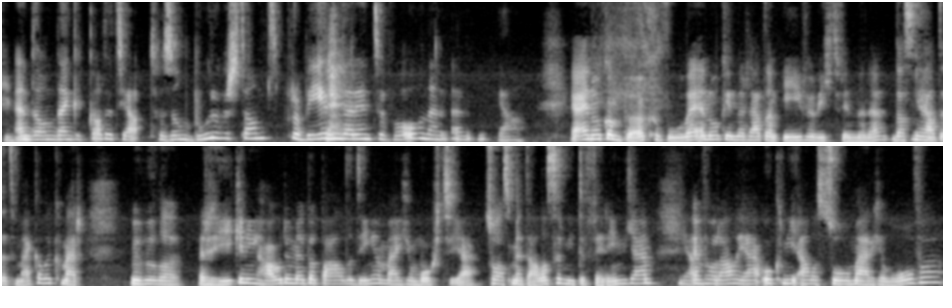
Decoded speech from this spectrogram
Mhm. En dan denk ik altijd, ja, het gezond boerenverstand, proberen daarin te volgen. En, en ja, Ja, en ook een buikgevoel. Hè. En ook inderdaad een evenwicht vinden. Hè. Dat is niet altijd makkelijk, maar we willen rekening houden met bepaalde dingen. Maar je mocht, ja, zoals met alles, er niet te ver in gaan. Ja. En vooral ja, ook niet alles zomaar geloven.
